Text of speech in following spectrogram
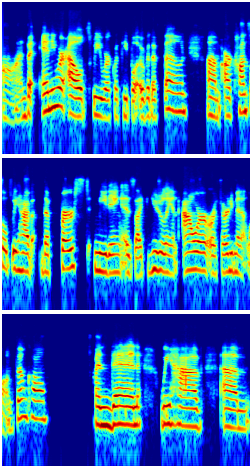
on. But anywhere else, we work with people over the phone. Um, our consults, we have the first meeting is like usually an hour or 30 minute long phone call. And then we have um,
